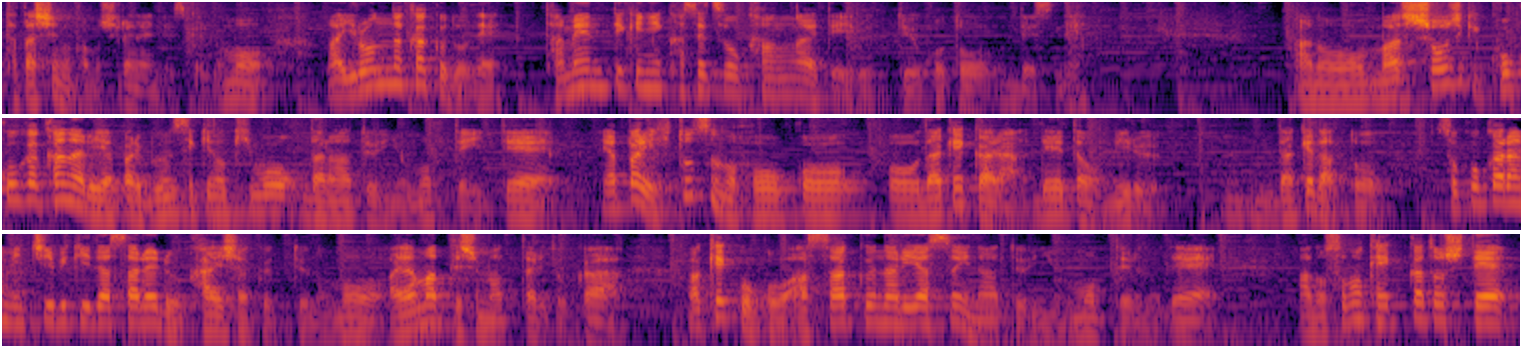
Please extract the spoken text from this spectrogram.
正しいのかもしれないんですけれども、まあ、いろんな角度で多面的に仮説を考えているっていうことですね。あのまあ、正直ここがかなりやっぱり分析の肝だなというふうに思っていてやっぱり一つの方向だけからデータを見るだけだとそこから導き出される解釈っていうのも誤ってしまったりとか、まあ、結構こう浅くなりやすいなというふうに思っているのであのその結果として、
